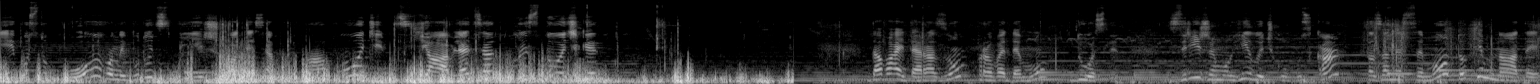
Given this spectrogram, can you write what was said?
І поступово вони будуть збільшуватися, а потім з'являться листочки. Давайте разом проведемо дослід. Зріжемо гілочку бузка та занесемо до кімнати.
